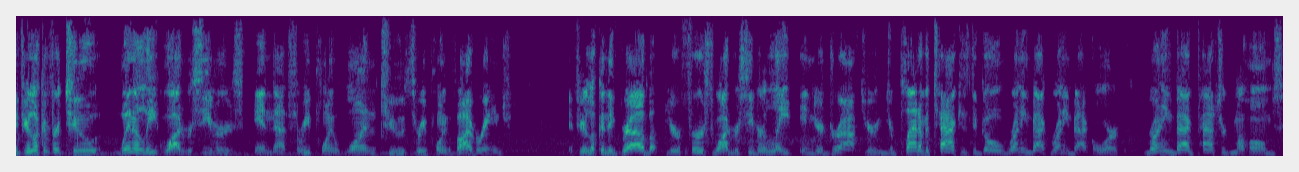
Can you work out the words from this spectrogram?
If you're looking for two win a league wide receivers in that 3.1 to 3.5 range, if you're looking to grab your first wide receiver late in your draft, your your plan of attack is to go running back, running back, or running back Patrick Mahomes,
